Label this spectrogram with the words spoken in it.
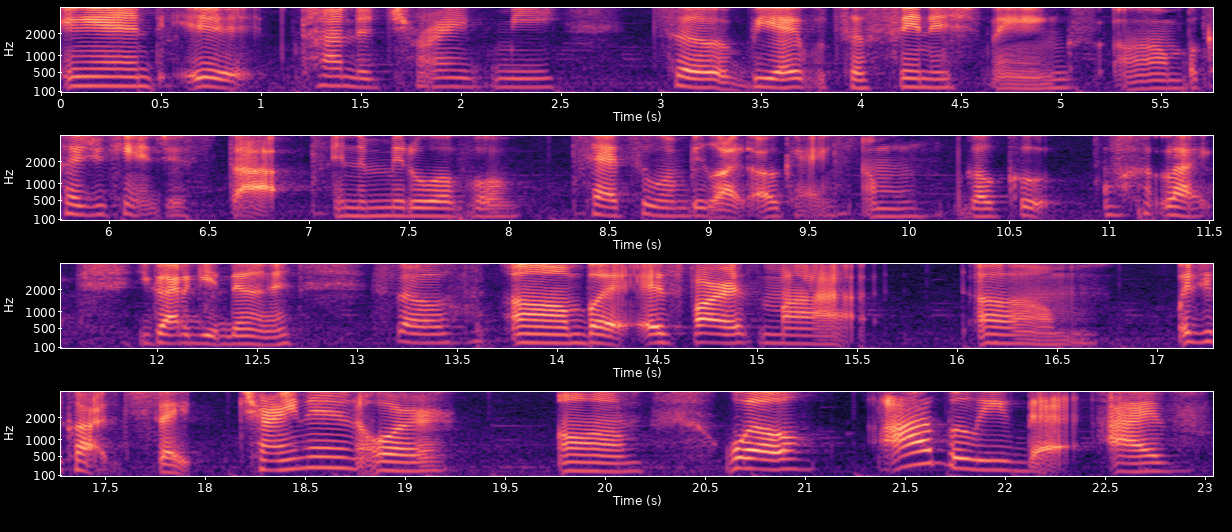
and it kind of trained me to be able to finish things um, because you can't just stop in the middle of a tattoo and be like, okay, I'm go cook. like you got to get done. So, um, but as far as my um, what do you call it? Say training or um, well, I believe that I've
